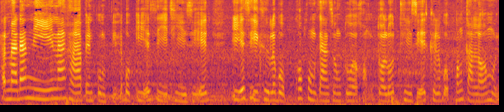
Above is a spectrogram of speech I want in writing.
ถัดมาด้านนี้นะคะเป็นปุ่มปิดระบบ ESC TCS ESC คือระบบควบคุมการทรงตัวของตัวรถ TCS คือระบบป้องกันล้อหมุน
